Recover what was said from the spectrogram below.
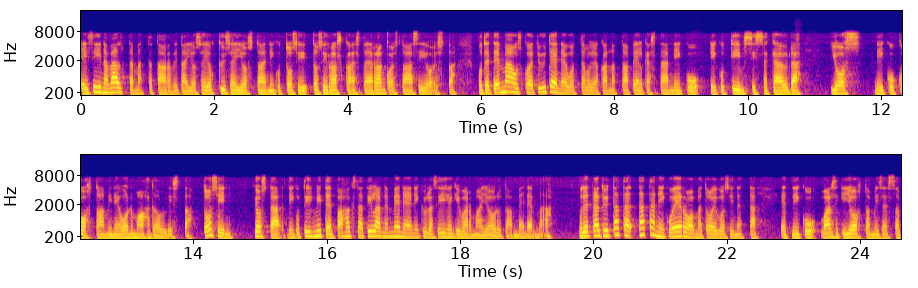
ei siinä välttämättä tarvita, jos ei ole kyse jostain niin kuin tosi, tosi raskaista ja rankoista asioista. Mutta en mä usko, että YT-neuvotteluja kannattaa pelkästään niin kuin, niin kuin Teamsissa käydä, jos niin kuin kohtaaminen on mahdollista. Tosin, jos tämä, niin kuin, miten pahaksi tämä tilanne menee, niin kyllä siihenkin varmaan joudutaan menemään. Mutta täytyy tätä, tätä niin kuin eroa mä toivoisin, että, että niin kuin varsinkin johtamisessa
